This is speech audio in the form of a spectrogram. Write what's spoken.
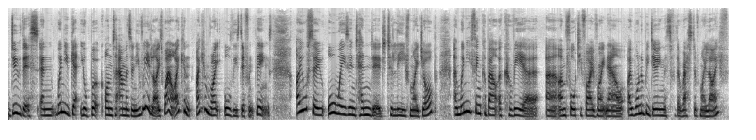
do this. And when you get your book onto Amazon, you realize, wow, I can I can write all these different things. I also always intended to leave my job, and when you think about a career, uh, I'm 45 right now. I want to be doing this for the rest of my life.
